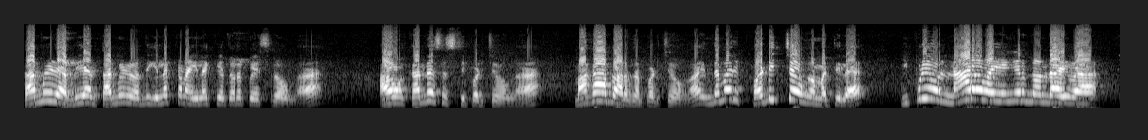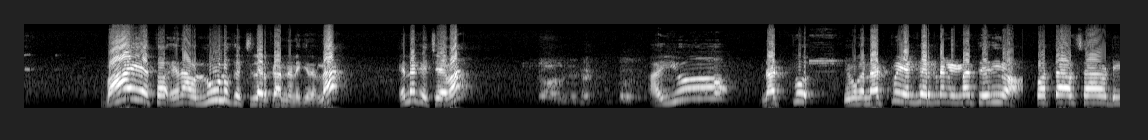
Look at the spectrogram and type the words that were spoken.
தமிழ் அப்படியே அந்த தமிழ் வந்து இலக்கண இலக்கியத்தோட பேசுறவங்க. அவங்க கந்தசஷ்டி சஷ்டி படிச்சவங்க மகாபாரதம் படிச்சவங்க இந்த மாதிரி படித்தவங்க மத்தியில் இப்படி ஒரு நாரவா எங்கே வந்தா இவா? வாயை ஏன்னா அவன் லூலு கட்சியில் இருக்கான்னு நினைக்கிறேன்ல. என்ன கட்சி அவன் ஐயோ நட்பு. இவங்க நட்பு எங்க இருக்குன்னு தெரியும். கொத்தால் சாவடி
